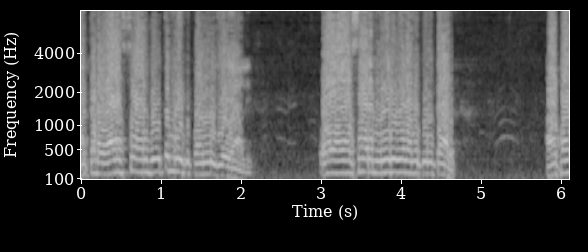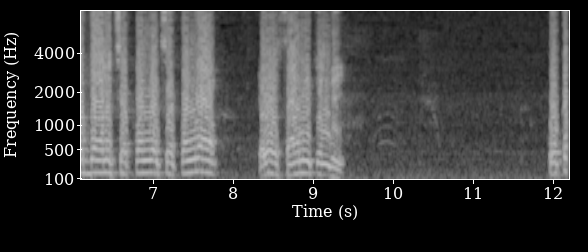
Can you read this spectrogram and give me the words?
అక్కడ వాస్తవాలు చెబితే మీకు పనులు చేయాలి. ఓసారి మీరు కూడా అనుకుంటారు. అబద్దాలు చెప్పంగా చెప్పంగా ఏదో సామెత ఉంది కుక్క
